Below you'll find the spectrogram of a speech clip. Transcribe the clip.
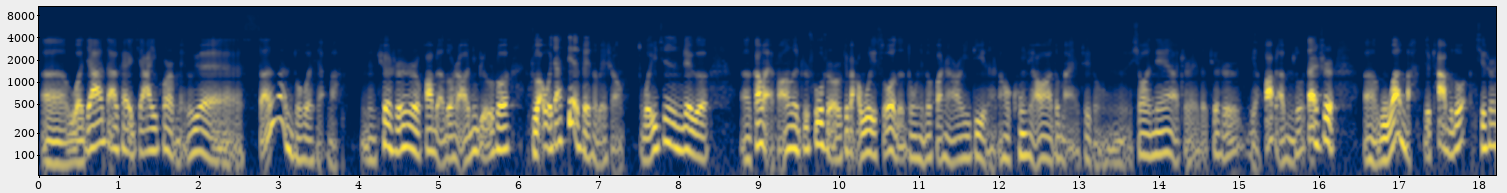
呃，我家大概加一块每个月三万多块钱吧。嗯，确实是花不了多少。你比如说，主要我家电费特别省，我一进这个。呃，刚买房子支出时候就把屋里所有的东西都换成 LED 的，然后空调啊都买这种消寒垫啊之类的，确实也花不了那么多。但是，呃，五万吧，就差不多。其实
